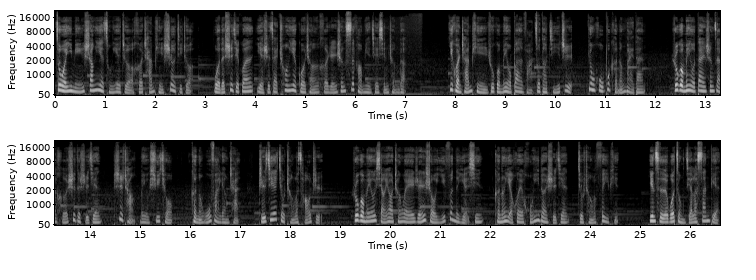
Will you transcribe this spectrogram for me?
作为一名商业从业者和产品设计者，我的世界观也是在创业过程和人生思考面前形成的。一款产品如果没有办法做到极致，用户不可能买单；如果没有诞生在合适的时间，市场没有需求，可能无法量产。直接就成了草纸。如果没有想要成为人手一份的野心，可能也会红一段时间就成了废品。因此，我总结了三点：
